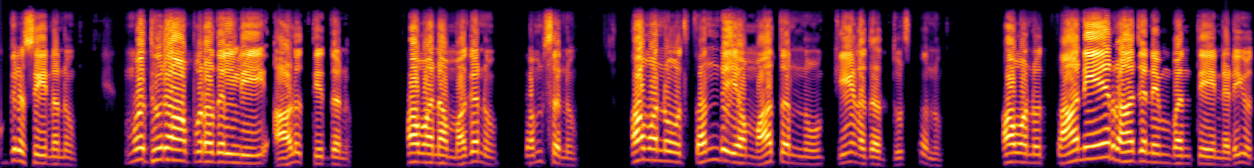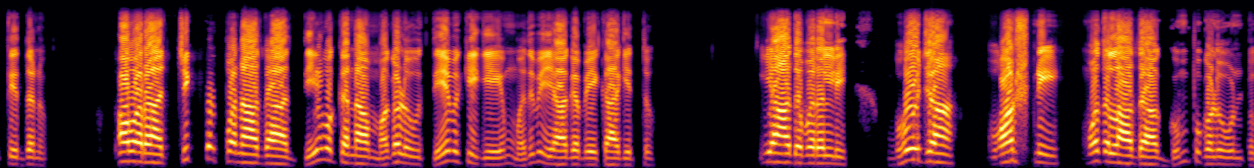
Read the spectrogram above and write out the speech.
ಉಗ್ರಸೇನನು ಮಧುರಾಪುರದಲ್ಲಿ ಆಳುತ್ತಿದ್ದನು. ಅವನ ಮಗನು ಕಂಸನು. ಅವನು ತಂದೆಯ ಮಾತನ್ನು ಕೇಳದ ದುಷ್ಟನು. ಅವನು ತಾನೇ ರಾಜನೆಂಬಂತೆ ನಡೆಯುತ್ತಿದ್ದನು. ಅವರ ಚಿಕ್ಕಪ್ಪನಾದ ದೇವಕನ ಮಗಳು ದೇವಕಿಗೆ ಮದುವೆಯಾಗಬೇಕಾಗಿತ್ತು. ಯಾದವರಲ್ಲಿ ಭೋಜ ವಾರ್ಷ್ಣಿ ಮೊದಲಾದ ಗುಂಪುಗಳು ಉಂಟು.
